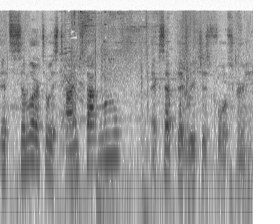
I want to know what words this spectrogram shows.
it's similar to his time stop move, except it reaches full screen.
